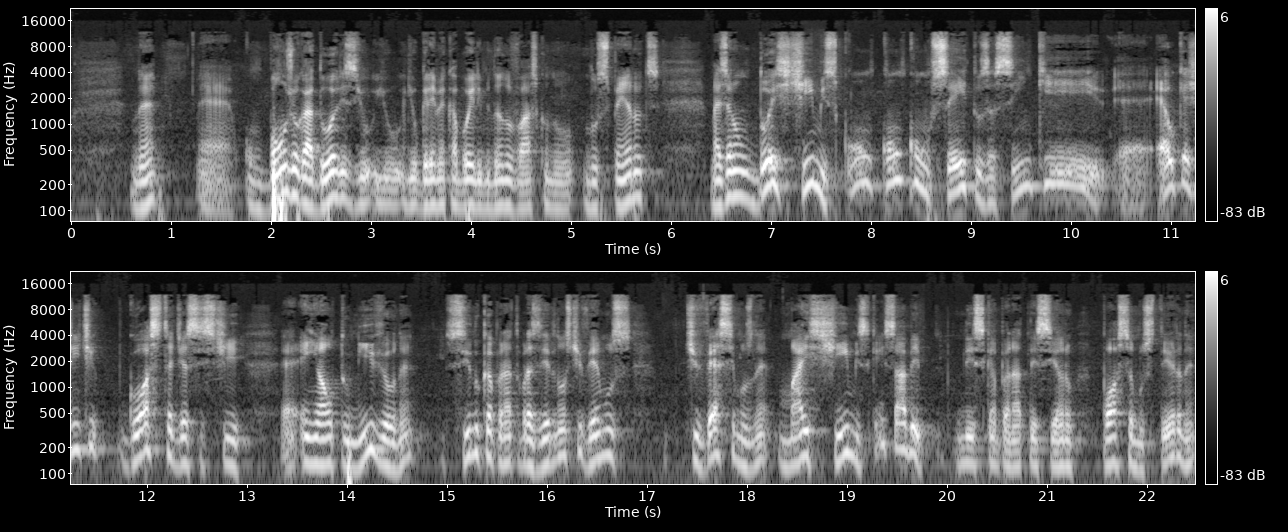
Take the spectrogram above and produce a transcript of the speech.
né? É, com bons jogadores e o, e, o, e o, Grêmio acabou eliminando o Vasco no, nos pênaltis. Mas eram dois times com, com conceitos assim que é, é o que a gente gosta de assistir é, em alto nível, né? Se no Campeonato Brasileiro nós tivemos, tivéssemos né, mais times, quem sabe nesse campeonato desse ano possamos ter, né?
